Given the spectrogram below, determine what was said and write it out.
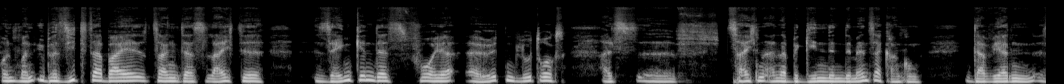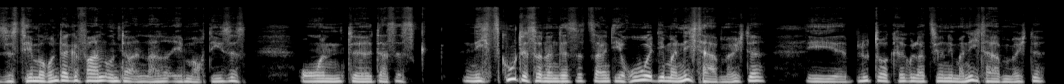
Und man übersieht dabei sozusagen das leichte Senken des vorher erhöhten Blutdrucks als äh, Zeichen einer beginnenden Demenzerkrankung. Da werden Systeme runtergefahren, unter anderem eben auch dieses. Und äh, das ist nichts Gutes, sondern das ist sozusagen die Ruhe, die man nicht haben möchte, die Blutdruckregulation, die man nicht haben möchte,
